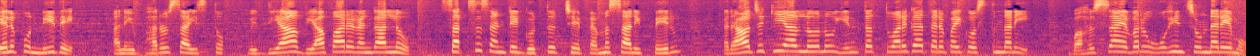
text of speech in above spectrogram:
గెలుపు నీదే అని భరోసా ఇస్తూ విద్యా వ్యాపార రంగాల్లో సక్సెస్ అంటే గుర్తొచ్చే పెమ్మసాని పేరు రాజకీయాల్లోనూ ఇంత త్వరగా తెరపైకి వస్తుందని బహుశా ఎవరూ ఊహించుండరేమో.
